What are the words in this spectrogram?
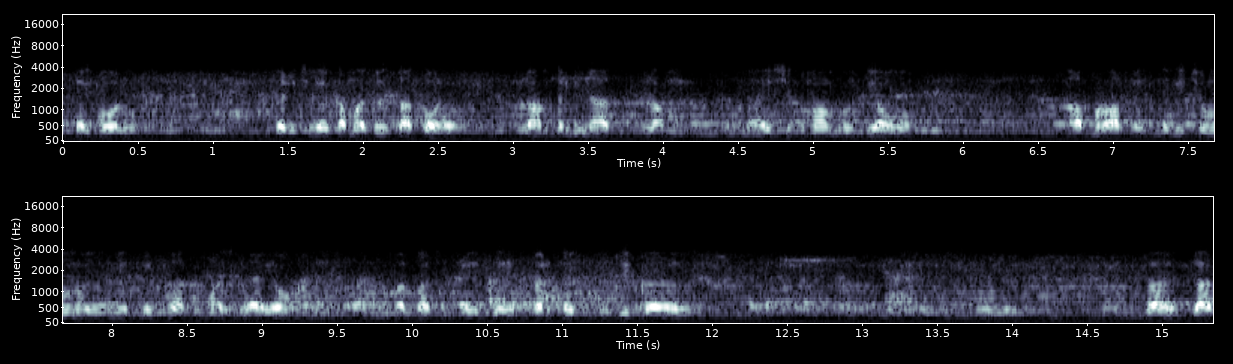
asta e golul. Fericirea că am ajuns acolo. L-am terminat, l-am a ieșit cum am vrut eu, aproape. De niciunul noi nu este exact cum aș vrea eu. Mă place că este perfect să zic că da? dar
